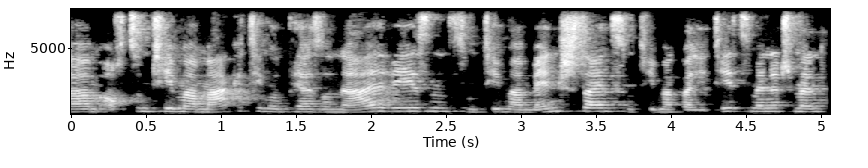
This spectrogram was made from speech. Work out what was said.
ähm, auch zum Thema Marketing und Personalwesen, zum Thema Menschsein, zum Thema Qualitätsmanagement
